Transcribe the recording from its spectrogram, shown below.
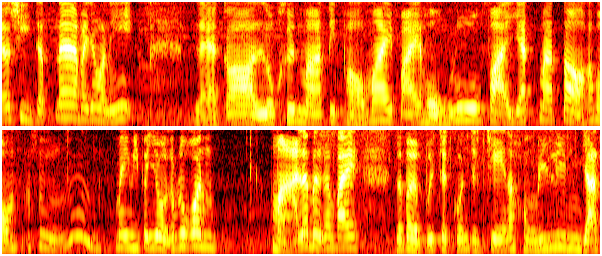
แล้วฉีดจัดหน้าไปจังหวะนี้ แล้วก็ลุกขึ้นมาติดเผาไหม้ไปหงลูกไฟยัดมาต่อครับผมไม่มีประโยชน์ครับทุกคนหมาระเบิดกันไประเบิดปืนจากกลจากเจนะของลิลินยัด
